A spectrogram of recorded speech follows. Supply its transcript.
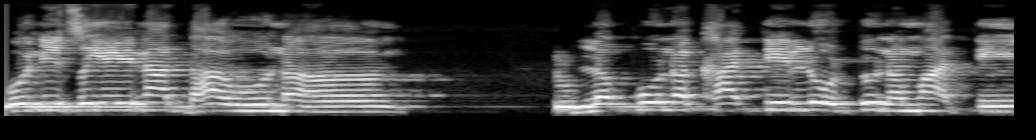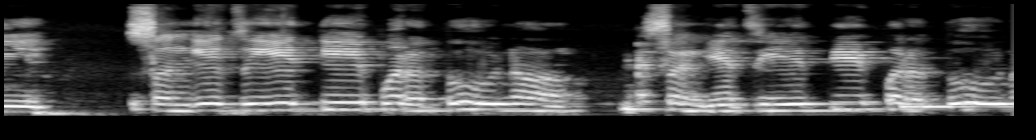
कोणीच येईना धावून. लपून खाती लोटून माती. संगेच येती परतून. संगेच येती परतून.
